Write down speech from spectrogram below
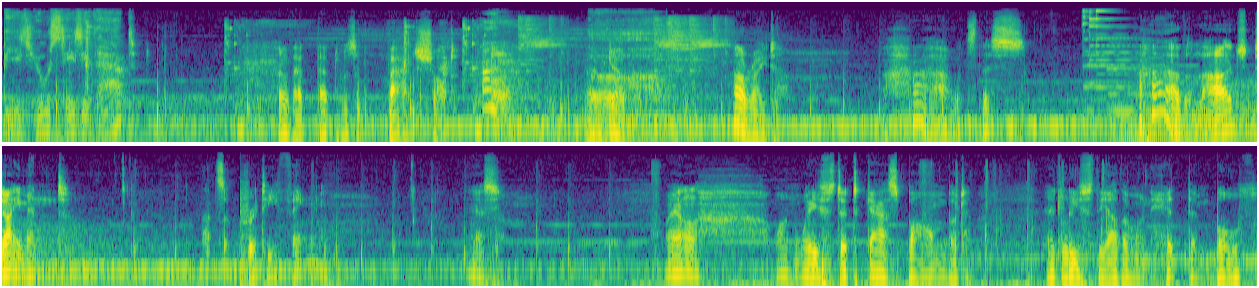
bees you see that? Oh, that that was a bad shot. There we go. All right. Aha, what's this? Aha, the large diamond. That's a pretty thing. Yes. Well, one wasted gas bomb, but at least the other one hit them both.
